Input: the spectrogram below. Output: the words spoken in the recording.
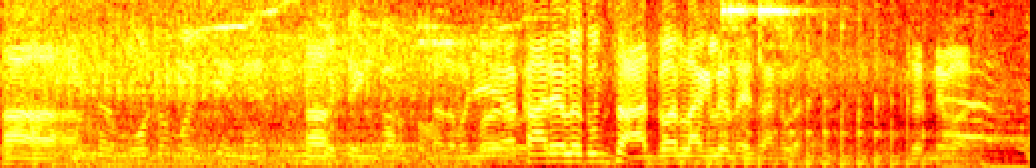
हां हां हां तिथं मोठं मशीन आहे हा. कटिंग करतो म्हणजे या. कार्याला तुमचा हातभार लागलेला आहे चांगला धन्यवाद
